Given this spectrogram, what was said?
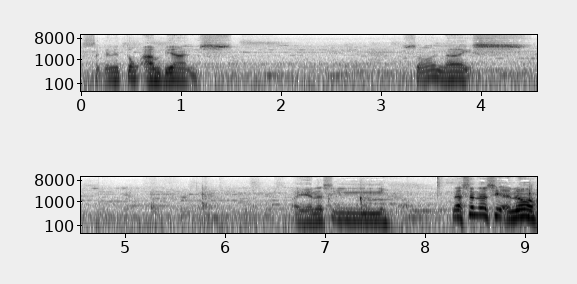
sa ganitong ambience. So nice. Ayan na si... Nasa na si ano?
